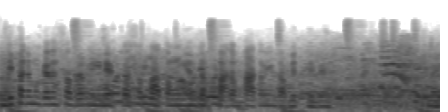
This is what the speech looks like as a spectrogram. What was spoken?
hindi pa naman ganun sobrang init kaso patong yung patong patong yung damit nila my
